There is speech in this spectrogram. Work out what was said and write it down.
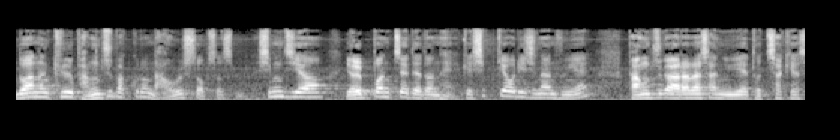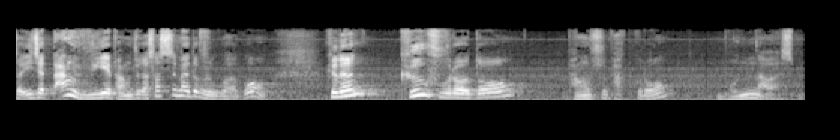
노아는 그 방주 밖으로 나올 수 없었습니다. 심지어 열 번째 되던 해, 10개월이 그 지난 후에 방주가 아라라산 위에 도착해서 이제 땅 위에 방주가 섰음에도 불구하고 그는 그 후로도 방주 밖으로 못 나왔습니다.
